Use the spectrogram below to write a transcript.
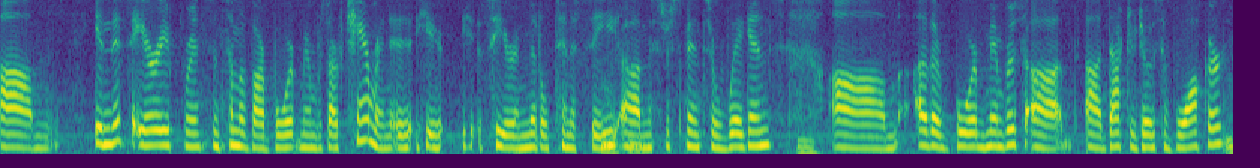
Um, in this area, for instance, some of our board members, our chairman is here in Middle Tennessee, mm -hmm. uh, Mr. Spencer Wiggins. Mm -hmm. um, other board members, uh, uh, Dr. Joseph Walker mm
